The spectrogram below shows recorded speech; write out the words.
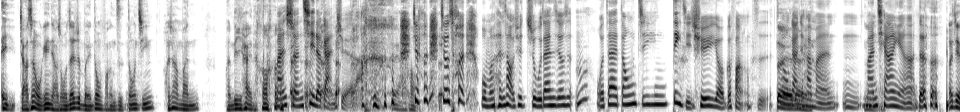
哎，假设我跟你讲说，我在日本一栋房子，东京好像蛮。蛮厉害的，蛮神奇的感觉啦。对啊，就就算我们很少去住，但是就是嗯，我在东京第几区有个房子，这种感觉还蛮嗯蛮抢眼啊的。而且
